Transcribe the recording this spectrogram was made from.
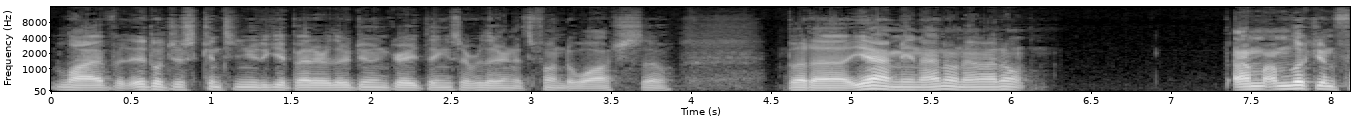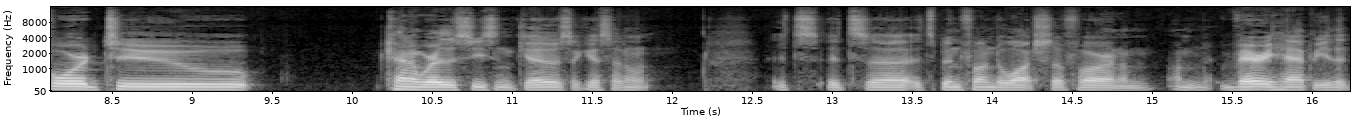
live, but it'll just continue to get better. They're doing great things over there, and it's fun to watch. So, but uh, yeah, I mean, I don't know. I don't. I'm I'm looking forward to kind of where the season goes. I guess I don't. It's it's uh it's been fun to watch so far, and I'm I'm very happy that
